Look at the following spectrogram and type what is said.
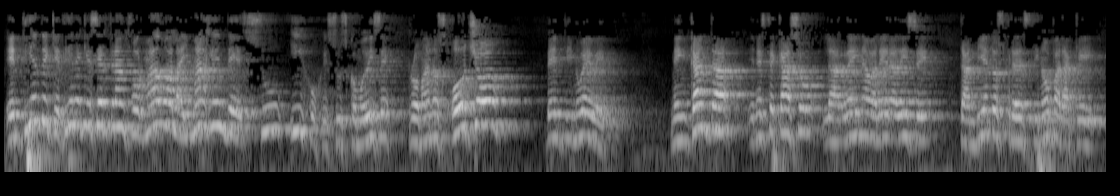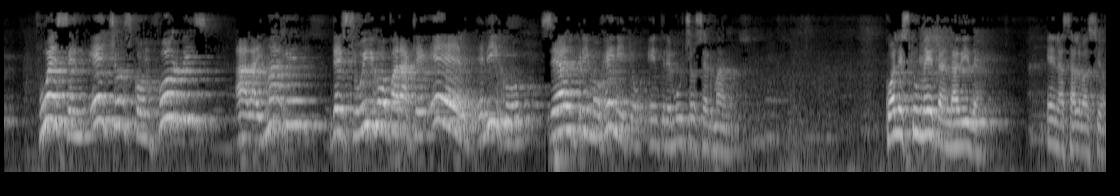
entiende que tiene que ser transformado a la imagen de su Hijo Jesús, como dice Romanos 8, 29. Me encanta, en este caso, la Reina Valera dice, también los predestinó para que fuesen hechos conformes a la imagen de su Hijo, para que Él, el Hijo, sea el primogénito entre muchos hermanos. ¿Cuál es tu meta en la vida? En la salvación.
